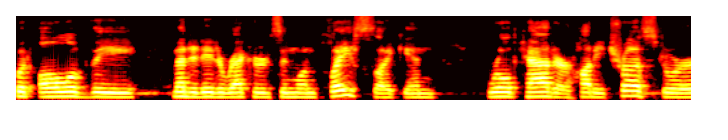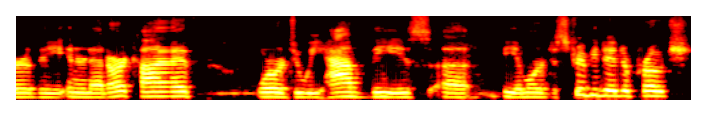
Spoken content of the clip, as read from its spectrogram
put all of the metadata records in one place, like in WorldCat or HathiTrust or the Internet Archive? Or do we have these uh, be a more distributed approach?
